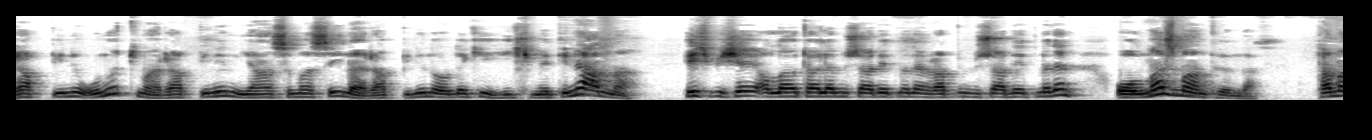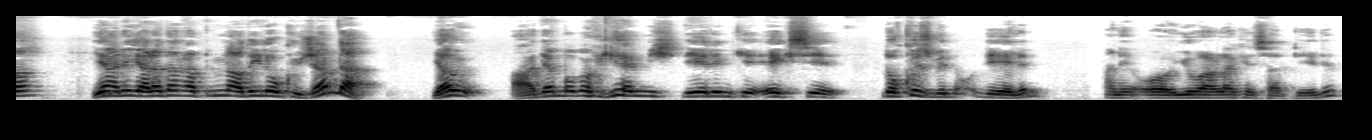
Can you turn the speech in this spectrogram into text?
Rabbini unutma. Rabbinin yansımasıyla, Rabbinin oradaki hikmetini anla. Hiçbir şey Allahu Teala müsaade etmeden, Rabbim müsaade etmeden olmaz mantığında. Tamam. Yani yaradan Rabbimin adıyla okuyacağım da ya Adem babam gelmiş diyelim ki eksi 9000 diyelim. Hani o yuvarlak hesap diyelim.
